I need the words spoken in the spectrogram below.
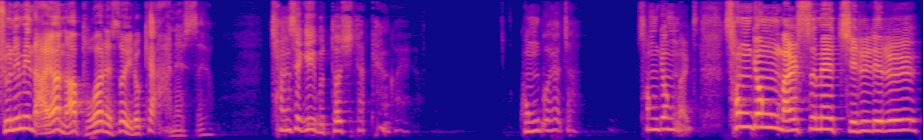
주님이 나야 나 부활했어 이렇게 안 했어요. 창세기부터 시작한 거예요. 공부하자. 성경 말씀. 성경 말씀의 진리를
